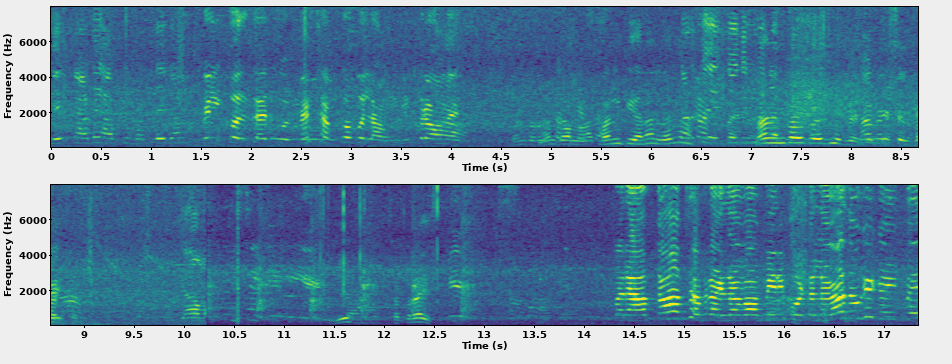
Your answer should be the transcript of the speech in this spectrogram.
केक काटे आपके बर्थडे का? बिल्कुल ज़रूर। मैं सबको बुलाऊँगी प्रॉमिस बंद किया ना ले ना एक दो दिन मैम इनका एक एक मिनट हाँ मेरी सेल्फी क्या किसी के ये सरप्राइज़ पर आप कहाँ सरप्राइज़ अब आप मेरी फ़ोटो लगा दोगे कहीं पे?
